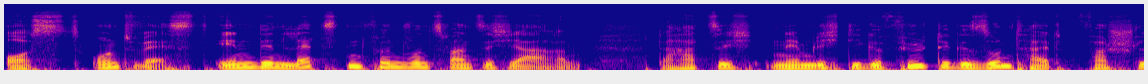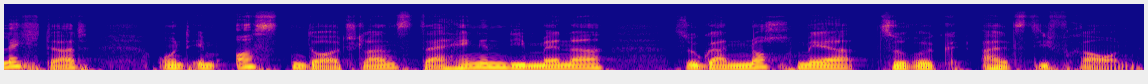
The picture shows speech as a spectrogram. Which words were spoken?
Ost und West. In den letzten 25 Jahren, da hat sich nämlich die gefühlte Gesundheit verschlechtert und im Osten Deutschlands, da hängen die Männer sogar noch mehr zurück als die Frauen.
